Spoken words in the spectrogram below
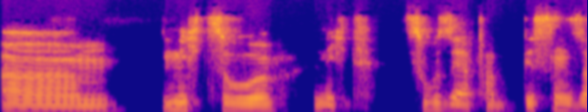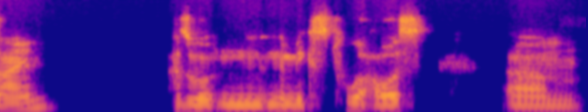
Ähm, nicht zu, nicht zu sehr verbissen sein also eine Mixtur aus ähm,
